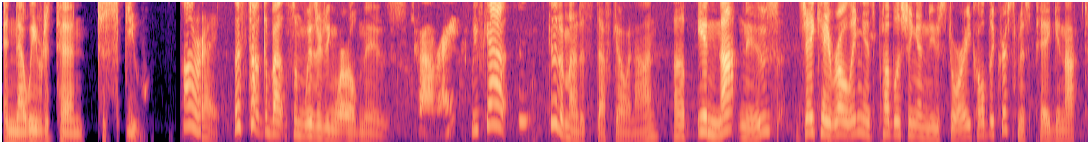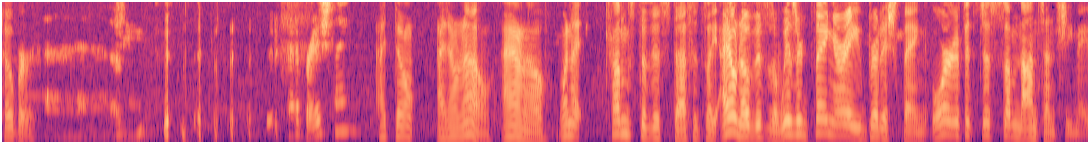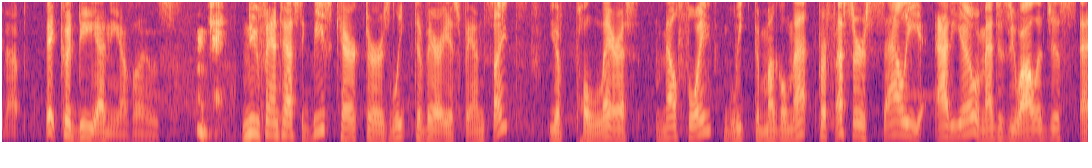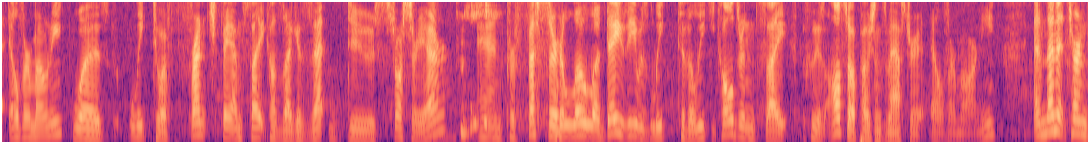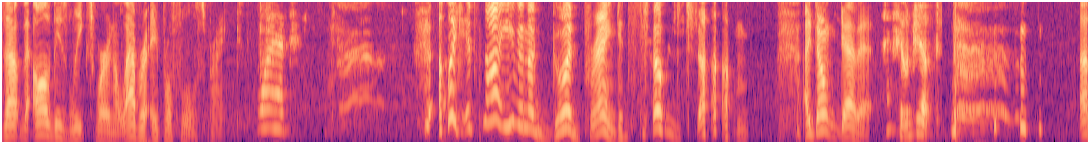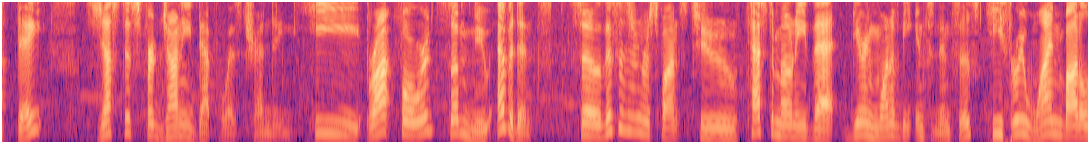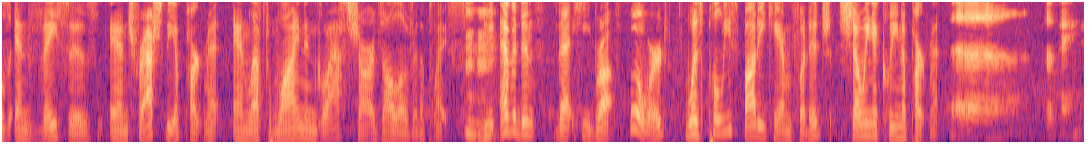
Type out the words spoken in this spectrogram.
And now we return to Spew. All right, let's talk about some Wizarding World news. All right. We've got a good amount of stuff going on. Uh, in not news, J.K. Rowling is publishing a new story called The Christmas Pig in October. Okay. Is that a British thing? I don't I don't know. I don't know. When it comes to this stuff, it's like I don't know if this is a wizard thing or a British thing, or if it's just some nonsense she made up. It could be any of those. Okay. New Fantastic Beast characters leaked to various fan sites. You have Polaris Malfoy leaked to MuggleNet. Professor Sally Adio, a magizoologist at Ilvermorny, was leaked to a French fan site called La Gazette du Sorcier. and Professor Lola Daisy was leaked to the Leaky Cauldron site, who is also a potions master at Ilvermorny. And then it turns out that all of these leaks were an elaborate April Fool's prank. What? like it's not even a good prank. It's so dumb. I don't get it. I feel gypped. Updates. Justice for Johnny Depp was trending. He brought forward some new evidence. So, this is in response to testimony that during one of the incidences, he threw wine bottles and vases and trashed the apartment and left wine and glass shards all over the place. Mm-hmm. The evidence that he brought forward was police body cam footage showing a clean apartment. Uh, okay.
